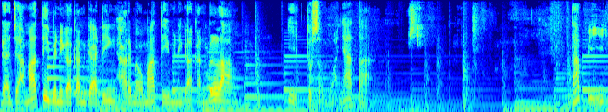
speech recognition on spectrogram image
gajah mati meninggalkan gading, harimau mati meninggalkan belang. Itu semua nyata. Tapi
